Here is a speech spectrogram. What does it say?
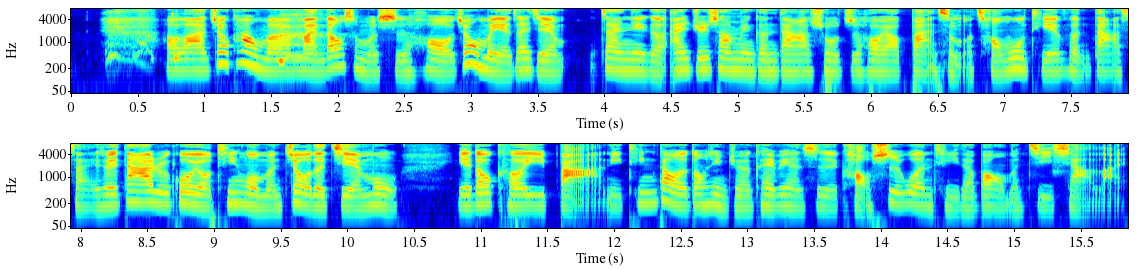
好啦，就看我们满到什么时候。就我们也在节在那个 IG 上面跟大家说，之后要办什么草木铁粉大赛，所以大家如果有听我们旧的节目。也都可以把你听到的东西，你觉得可以变成是考试问题的，帮我们记下来。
